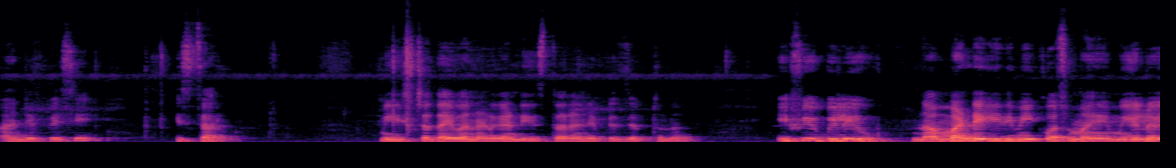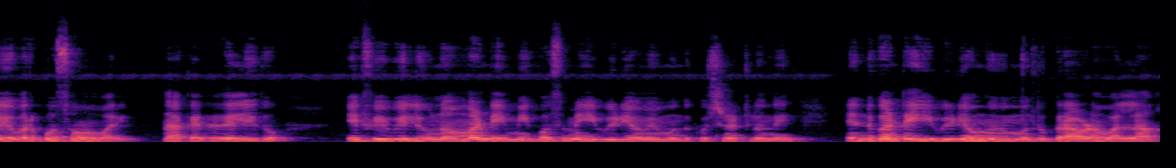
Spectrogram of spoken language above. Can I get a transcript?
అని చెప్పేసి ఇస్తారు. మీ ఇష్ట దైవాన్ని అడగండి ఇస్తారని చెప్పేసి చెప్తున్నారు. ఇఫ్ యూ బిలీవ్ నమ్మండి ఇది మీకోసమే మీలో ఎవరి కోసమో మరి? నాకైతే తెలీదు. ఇఫ్ యూ బిలీవ్ నమ్మండి మీకోసమే ఈ వీడియో మీ ముందుకు వచ్చినట్లుంది. ఎందుకంటే ఈ వీడియో మీ ముందుకు రావడం వల్ల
